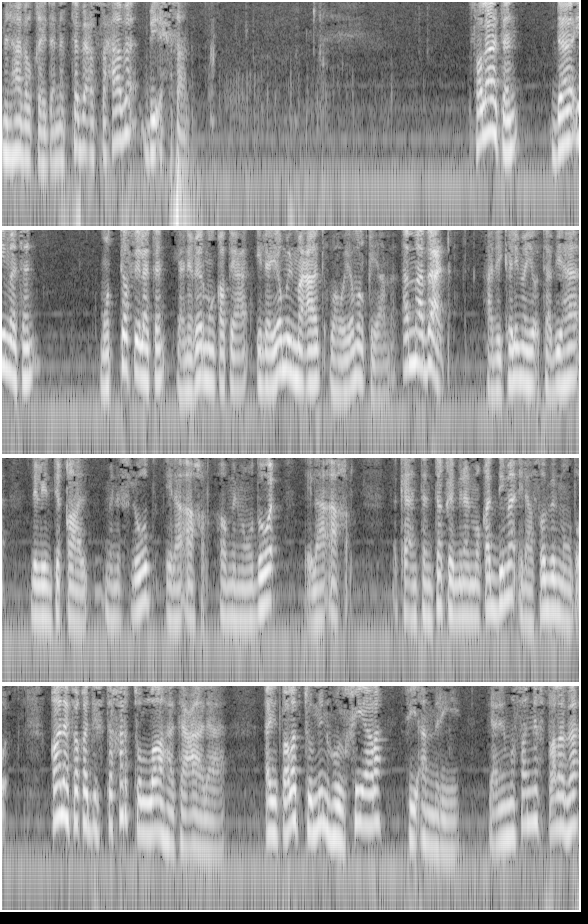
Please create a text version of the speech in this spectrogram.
من هذا القيد أن نتبع الصحابة بإحسان. صلاة دائمة متصلة يعني غير منقطعة إلى يوم المعاد وهو يوم القيامة. أما بعد هذه كلمة يؤتى بها للانتقال من أسلوب إلى آخر أو من موضوع إلى آخر كأن تنتقل من المقدمة إلى صلب الموضوع. قال فقد استخرت الله تعالى أي طلبت منه الخيرة في أمري. يعني المصنف طلب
